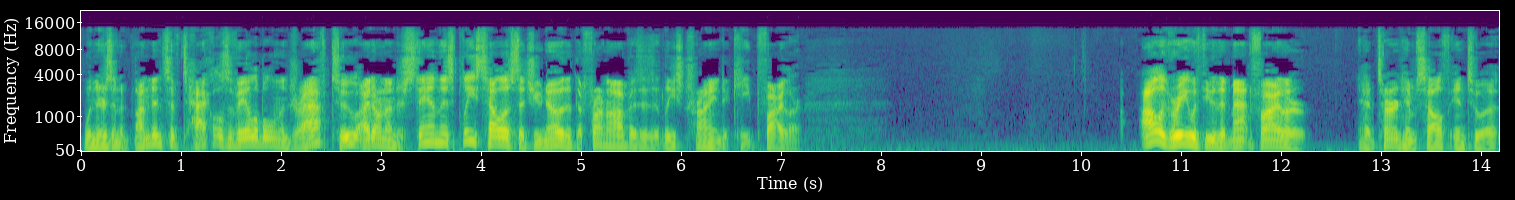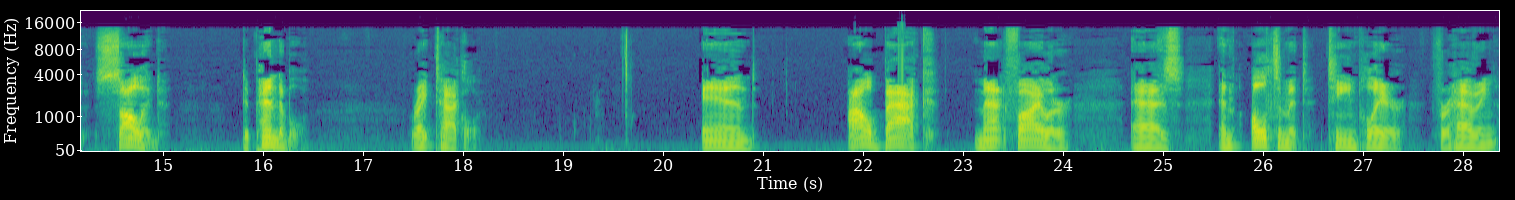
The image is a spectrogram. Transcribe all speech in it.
When there's an abundance of tackles available in the draft, too? I don't understand this. Please tell us that you know that the front office is at least trying to keep Feiler. I'll agree with you that Matt Feiler had turned himself into a solid dependable right tackle. And I'll back Matt Feiler as an ultimate team player for having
